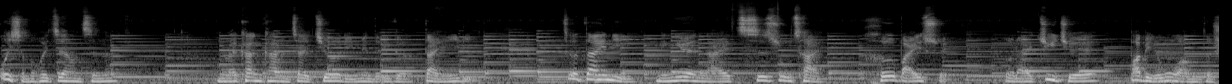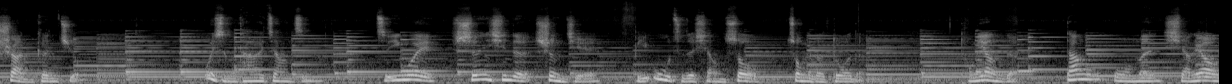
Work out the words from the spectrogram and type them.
为什么会这样子呢？我们来看看在旧约里面的一个但以理。这个但以理宁愿来吃素菜、喝白水，而来拒绝巴比伦王的善跟酒。为什么他会这样子呢？只因为身心的圣洁比物质的享受重要得多的。同样的，当我们想要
